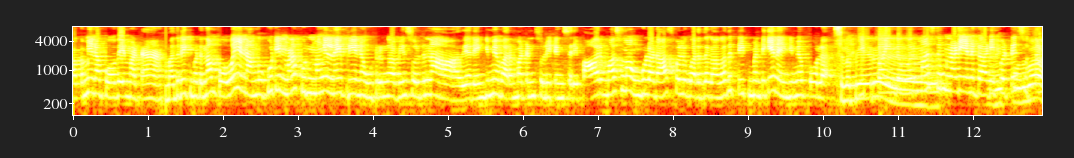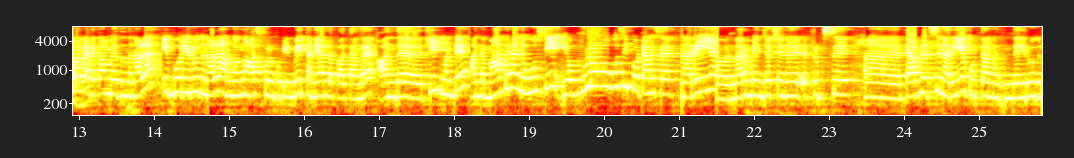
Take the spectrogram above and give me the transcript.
பக்கமே நான் போவே மாட்டேன். மதுரைக்கு மட்டும் தான் போவேன். என்ன அங்க கூட்டிட்டு போனா வாங்க இல்லைன்னா இப்படி என்ன விட்டுருங்க அப்படின்னு சொல்லிட்டு நான் வேற எங்கேயுமே வரமாட்டேன்னு சொல்லிட்டேங்க சரி இப்போ ஆறு மாசமா உங்களோட ஹாஸ்பிட்டலுக்கு வரதுக்காக ட்ரீட்மெண்ட்டுக்கே நான் எங்கேயுமே போல. சில பேர் இந்த ஒரு மாசத்துக்கு முன்னாடி எனக்கு அடிபட்டு சுத்தமா நடக்காம இருந்ததுனால இப்போ ஒரு இருபது நாள் அங்கங்க ஹாஸ்பிட்டல் கூட்டிட்டு போய் தனியார்ல பார்த்தாங்க. அந்த ட்ரீட்மெண்ட் அந்த மாத்திரை அந்த ஊசி எவ்வளோ ஊசி போட்டாங்க சார்? நிறைய நரம்பு இன்ஜெக்ஷனு ட்ரிப்ஸ் டேப்லெட்ஸ் நிறைய கொடுத்தாங்க இந்த இருபது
